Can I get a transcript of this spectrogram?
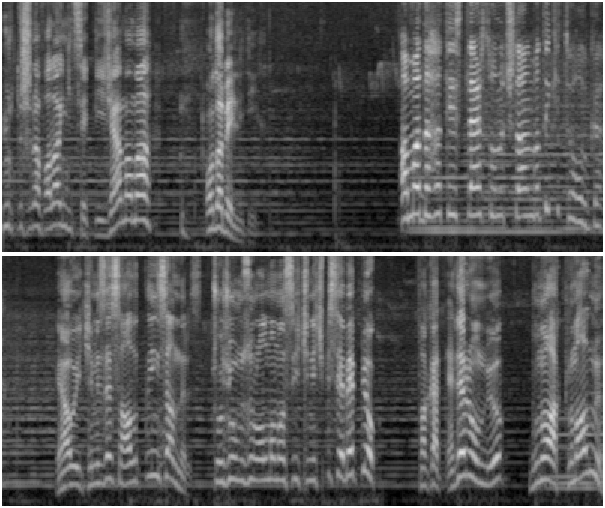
yurt dışına falan gitsek diyeceğim ama o da belli değil. Ama daha testler sonuçlanmadı ki Tolga. Yahu ikimiz de sağlıklı insanlarız. Çocuğumuzun olmaması için hiçbir sebep yok. Fakat neden olmuyor? Bunu aklım almıyor.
